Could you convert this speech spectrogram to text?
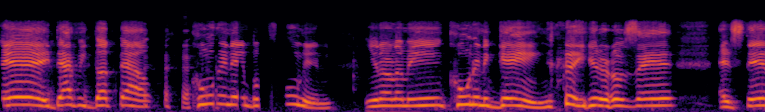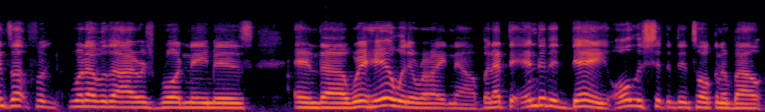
Hey, Daffy ducked out, cooning and buffooning. You know what I mean? Cooning the gang. you know what I'm saying? And stands up for whatever the Irish broad name is. And uh, we're here with it right now. But at the end of the day, all the shit that they're talking about,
